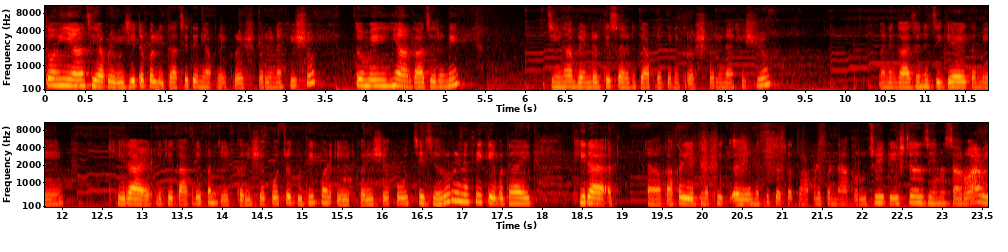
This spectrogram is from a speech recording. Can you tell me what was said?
તો અહીંયા જે આપણે વેજીટેબલ લીધા છે, તેને આપણે ક્રશ કરી નાખીશું. તો મેં અહીંયા ગાજરને ઝીણા બ્લેન્ડરથી સારી રીતે આપણે તેને ક્રશ કરી નાખીશું. અને ગાજરની જગ્યાએ તમે ખીરા એટલે કે કાકડી પણ એડ કરી શકો છો, દૂધી પણ એડ કરી શકો છો. જરૂરી નથી કે બધા ખીરા કાકડી એડ નથી નથી કરતા તો આપણે પણ ના કરવું જોઈએ. ટેસ્ટ જેનો સારો આવે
